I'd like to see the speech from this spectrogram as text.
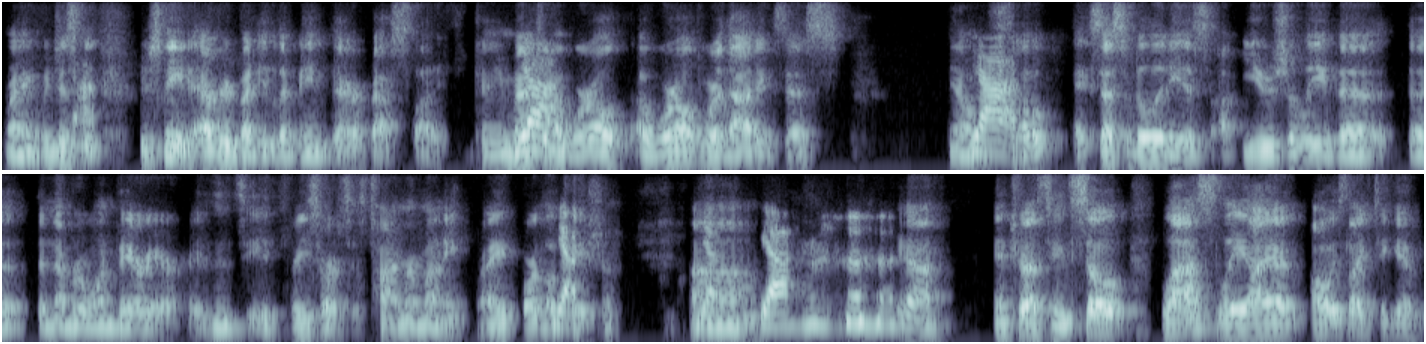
Right? We just yeah. we just need everybody living their best life. Can you imagine yeah. a world a world where that exists? You know, yeah. so accessibility is usually the the, the number one barrier. It's, it's resources, time or money, right, or location. Yeah, um, yeah, yeah. Interesting. So, lastly, I always like to give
